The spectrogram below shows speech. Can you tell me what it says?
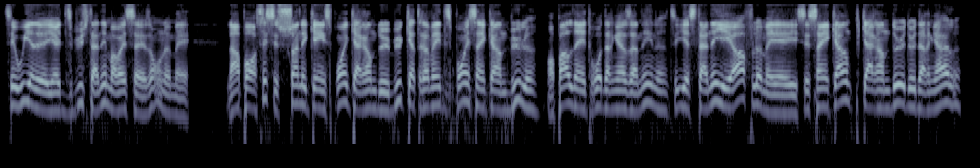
Tu sais, oui, il y, a, un début cette année, mauvaise saison, là, mais l'an passé, c'est 75 points, 42 buts, 90 points, 50 buts. Là. On parle des trois dernières années. Là. Cette année, il est off, là, mais c'est 50 puis 42 deux dernières. Là.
